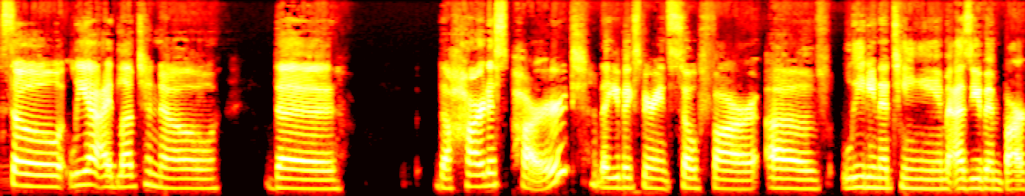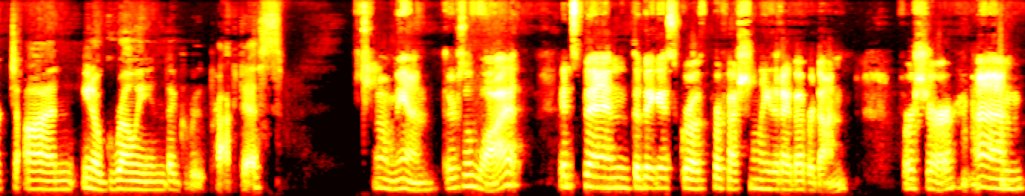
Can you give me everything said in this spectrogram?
So, Leah, I'd love to know the the hardest part that you've experienced so far of leading a team as you've embarked on, you know, growing the group practice. Oh man, there's a lot it's been the biggest growth professionally that I've ever done for sure. Um,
